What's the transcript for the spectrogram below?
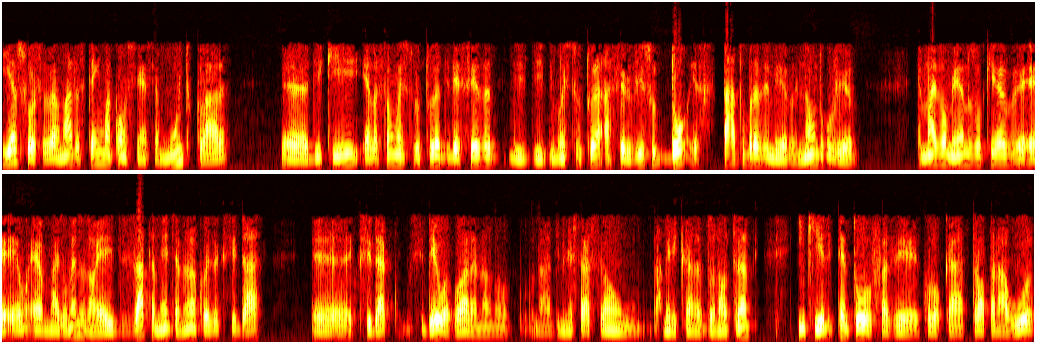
E as Forças Armadas têm uma consciência muito clara é, de que elas são uma estrutura de defesa, de, de, de, uma estrutura a serviço do Estado brasileiro, não do governo. É mais ou menos o que é, é, é, é mais ou menos não, é exatamente a mesma coisa que se dá é, que se dá se deu agora no, no, na administração americana do Donald Trump, em que ele tentou fazer colocar tropa na rua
